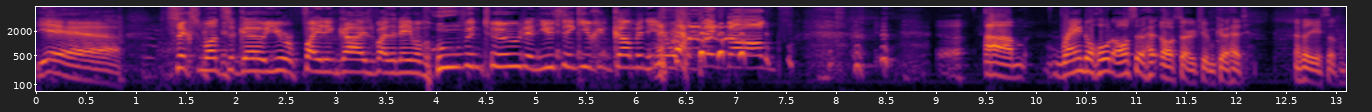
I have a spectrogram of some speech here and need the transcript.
Yeah. Six months ago, you were fighting guys by the name of Hooventude, and you think you can come in here with the big dogs? Um, Randall Holt also. Ha- oh, sorry, Jim. Go ahead. I thought you had something.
